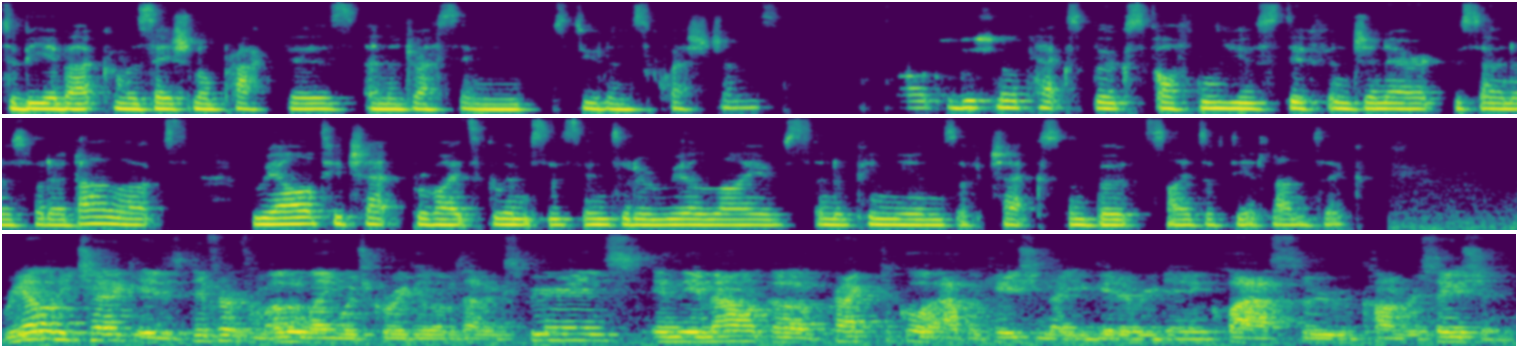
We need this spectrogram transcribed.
to be about conversational practice and addressing students' questions. While traditional textbooks often use stiff and generic personas for their dialogues, Reality Check provides glimpses into the real lives and opinions of Czechs on both sides of the Atlantic. Reality Check is different from other language curriculums I've experienced in the amount of practical application that you get every day in class through conversation.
